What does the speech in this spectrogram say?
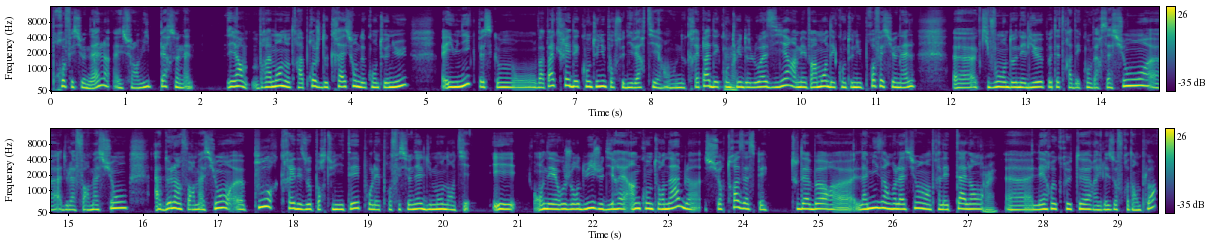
professionnelle et sur leur vie personnelle. D'ailleurs, vraiment, notre approche de création de contenu est unique parce qu'on ne va pas créer des contenus pour se divertir. On ne crée pas des contenus de loisirs, mais vraiment des contenus professionnels euh, qui vont donner lieu peut-être à des conversations, euh, à de la formation, à de l'information euh, pour créer des opportunités pour les professionnels du monde entier. Et on est aujourd'hui, je dirais, incontournable sur trois aspects. Tout d'abord, la mise en relation entre les talents, les recruteurs et les offres d'emploi.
